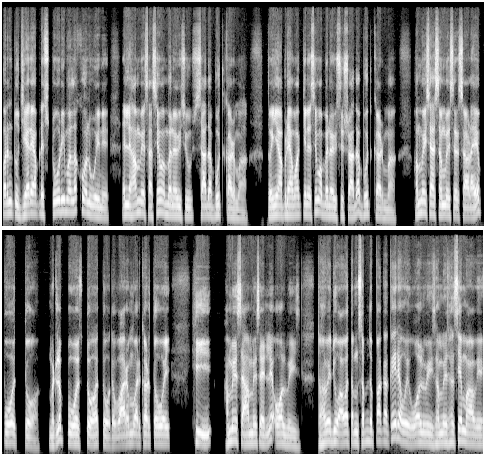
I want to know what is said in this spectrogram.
પરંતુ જ્યારે આપણે સ્ટોરીમાં લખવાનું હોય ને, એટલે હંમેશા શેમાં બનાવીશું સાદા ભૂતકાળમાં. તો અહીંયા આપણે આ વાક્યને શેમાં બનાવીશું સાદા ભૂતકાળમાં. હંમેશા સમયસર શાળાએ પહોંચતો, મતલબ પહોંચતો હતો, તો વારંવાર કરતો હોય, હી હંમેશા હંમેશા એટલે ઓલવેઝ તો હવે જો આવા તમે શબ્દ પાકા કર્યા હોય ઓલવેઝ હંમેશા શેમાં આવે.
